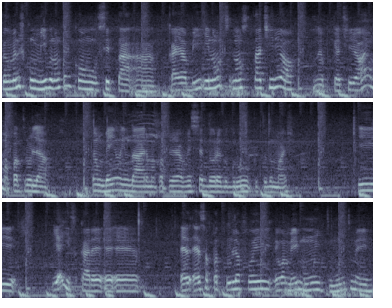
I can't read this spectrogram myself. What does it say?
pelo menos comigo, não tem como citar a Caiabi e não, não citar a Tirió, né? Porque a Tirió é uma patrulha também lendária, uma patrulha vencedora do grupo e tudo mais. E, e é isso, cara. É, é- é- é- essa patrulha foi. Eu amei muito, muito mesmo.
